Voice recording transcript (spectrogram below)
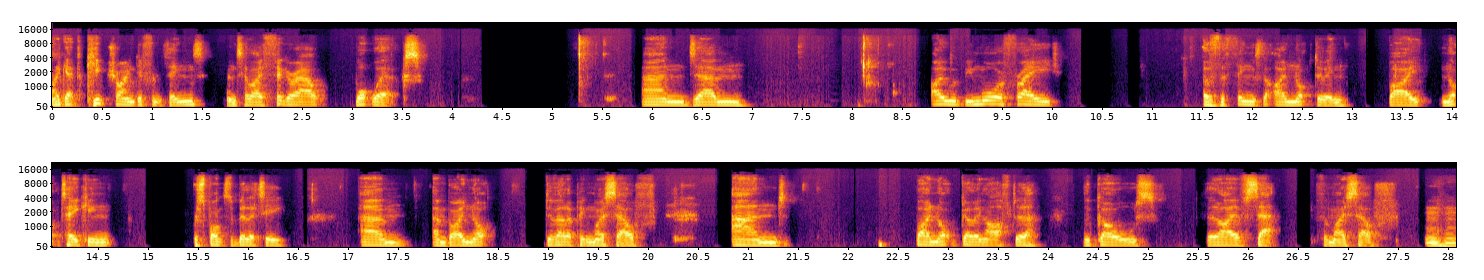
I get to keep trying different things until i figure out what works. And um, I would be more afraid of the things that I'm not doing by not taking responsibility um, and by not developing myself and by not going after the goals that I have set for myself. Mm-hmm.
